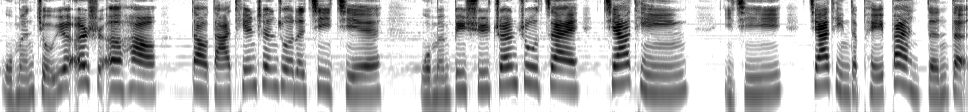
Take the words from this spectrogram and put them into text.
我们九月二十二号到达天秤座的季节，我们必须专注在家庭以及家庭的陪伴等等，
